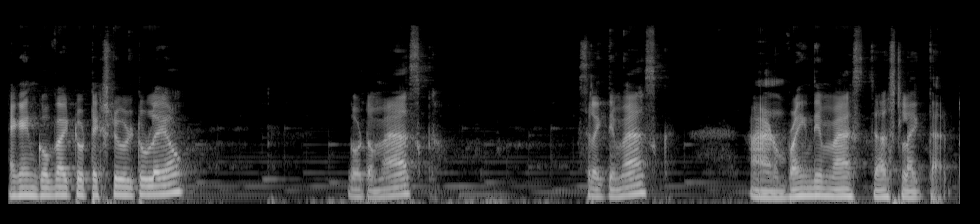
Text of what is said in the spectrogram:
Again go back to text reveal 2 layer. Go to mask. Select the mask and bring the mask just like that.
